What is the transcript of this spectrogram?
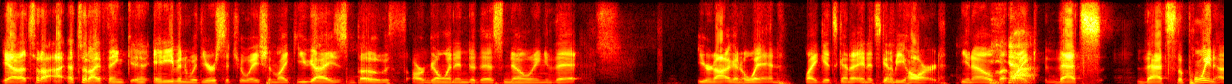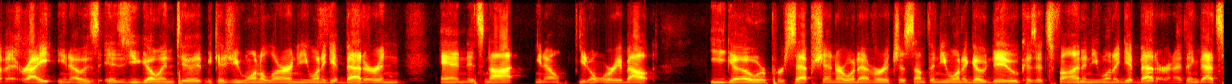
Yeah, that's what I that's what I think. And even with your situation, like you guys both are going into this knowing that you're not going to win. Like it's gonna and it's gonna be hard, you know. But yeah. like that's that's the point of it, right? You know, is is you go into it because you want to learn and you want to get better, and and it's not, you know, you don't worry about ego or perception or whatever. It's just something you want to go do because it's fun and you want to get better. And I think that's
